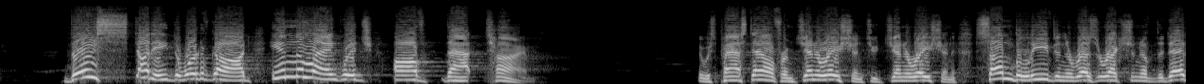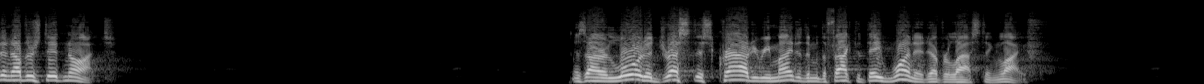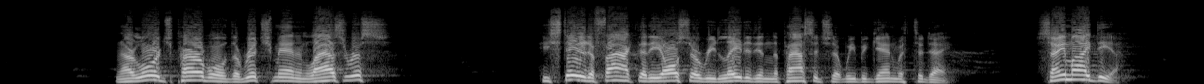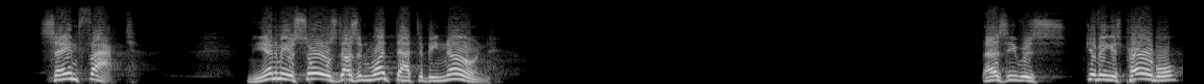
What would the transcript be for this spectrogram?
They studied the Word of God in the language of that time. It was passed down from generation to generation. Some believed in the resurrection of the dead and others did not. As our Lord addressed this crowd, He reminded them of the fact that they wanted everlasting life. In our Lord's parable of the rich man and Lazarus, he stated a fact that he also related in the passage that we began with today. Same idea. Same fact. And the enemy of souls doesn't want that to be known. As he was giving his parable,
